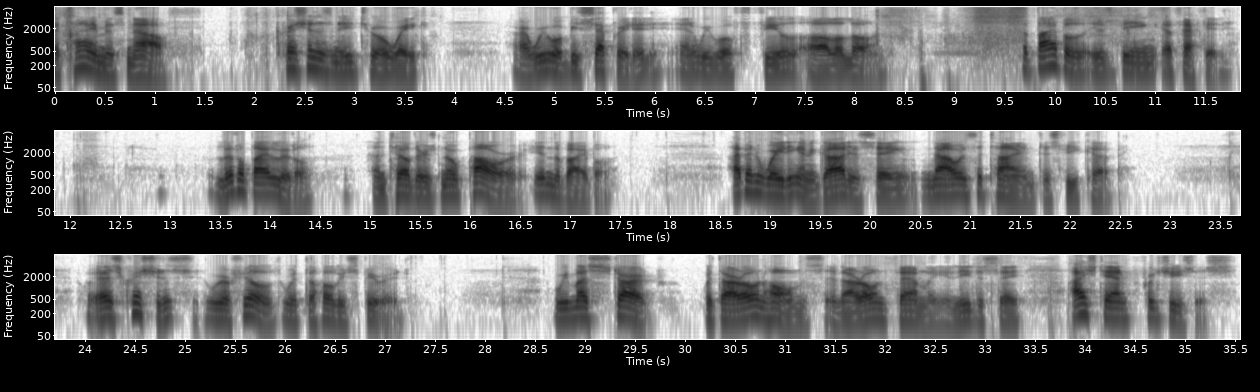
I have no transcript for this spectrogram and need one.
The time is now. Christians need to awake. Uh, we will be separated and we will feel all alone. The Bible is being affected little by little until there's no power in the Bible. I've been waiting, and God is saying, now is the time to speak up. As Christians, we are filled with the Holy Spirit. We must start with our own homes and our own family and need to say, I stand for Jesus.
